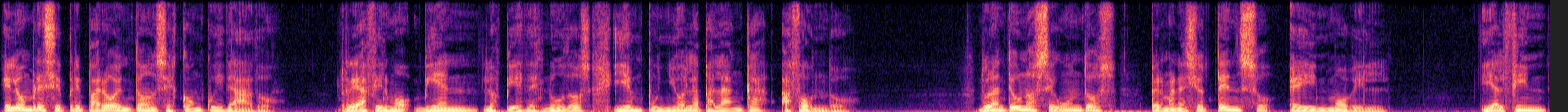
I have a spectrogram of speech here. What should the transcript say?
El hombre se preparó entonces con cuidado reafirmó bien los pies desnudos y empuñó la palanca a fondo. Durante unos segundos permaneció tenso e inmóvil, y al fin,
